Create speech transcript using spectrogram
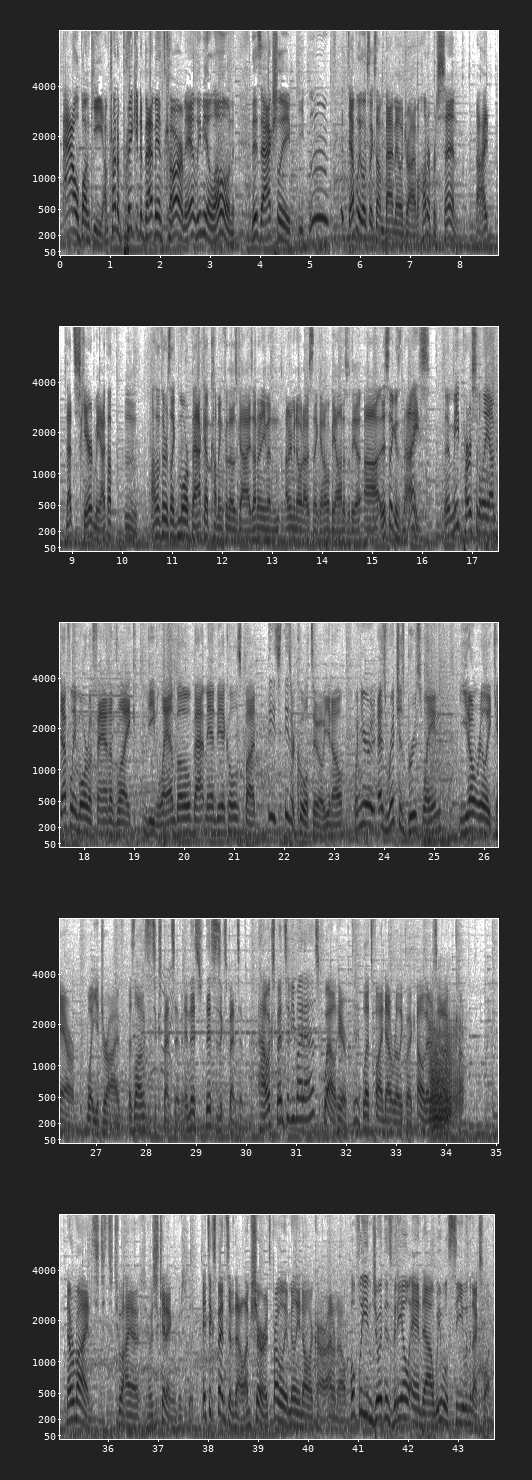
Ow, Bunky. I'm trying to break into Batman's car, man. Leave me alone. This actually, mm, it definitely looks like something Batman would drive. 100%. I that scared me. I thought, mm, I thought there was like more backup coming for those guys. I don't even, I don't even know what I was thinking. I'm gonna be honest with you. Uh, this thing is nice. Uh, me personally, I'm definitely more of a fan of like the Lambo Batman vehicles, but these these are cool too. You know, when you're as rich as Bruce Wayne, you don't really care what you drive as long as it's expensive. And this this is expensive. How expensive, you might ask? Well, here, let's find out really quick. Oh, there's a car. Never mind. It's, too high. I was just kidding. It's expensive, though. I'm sure. It's probably a million dollar car. I don't know. Hopefully you enjoyed this video, and uh, we will see you in the next one.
